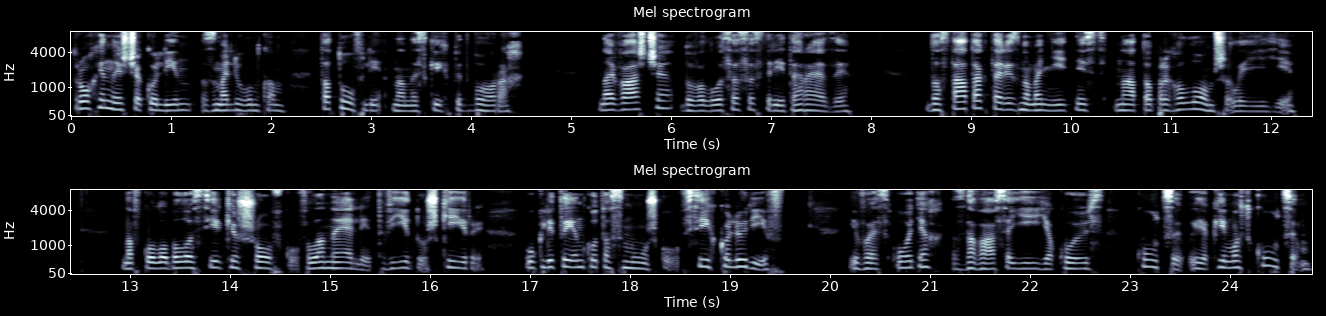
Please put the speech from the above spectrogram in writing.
трохи нижче колін з малюнком та туфлі на низьких підборах. Найважче довелося сестрі Терезі. Достаток та різноманітність надто приголомшили її. Навколо було стільки шовку, фланелі, твіду, шкіри, у клітинку та смужку, всіх кольорів, і весь одяг здавався їй якоюсь куци, якимось куцем.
